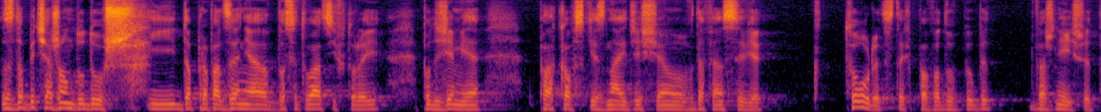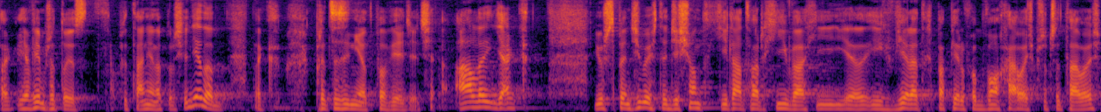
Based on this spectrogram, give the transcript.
zdobycia rządu dusz i doprowadzenia do sytuacji, w której podziemie Płakowskie znajdzie się w defensywie. Który z tych powodów byłby ważniejszy? Tak? Ja wiem, że to jest pytanie, na które się nie da tak precyzyjnie odpowiedzieć, ale jak już spędziłeś te dziesiątki lat w archiwach i, i wiele tych papierów obwąchałeś, przeczytałeś,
